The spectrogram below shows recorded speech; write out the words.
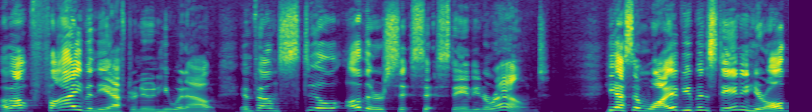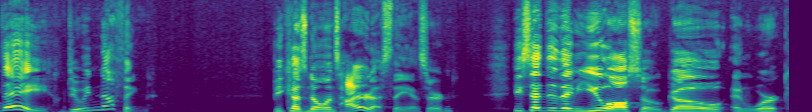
About five in the afternoon, he went out and found still others sit, sit, standing around. He asked them, Why have you been standing here all day doing nothing? Because no one's hired us, they answered. He said to them, You also go and work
